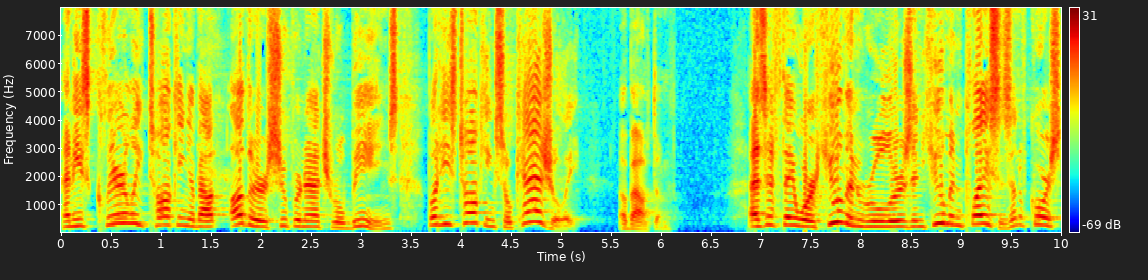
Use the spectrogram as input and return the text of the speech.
And he's clearly talking about other supernatural beings, but he's talking so casually about them, as if they were human rulers in human places. And of course,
